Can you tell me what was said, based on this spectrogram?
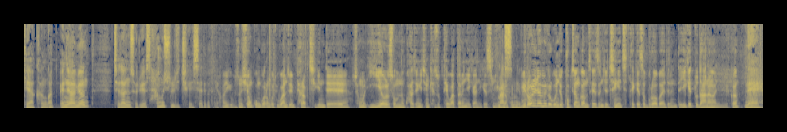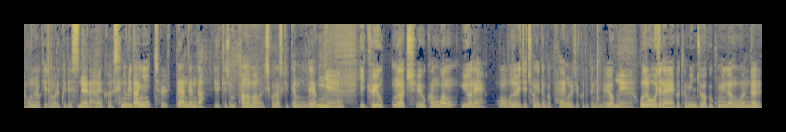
계약한 것. 왜냐하면 재단 서류에 사무실 위치가 있어야 되거든요. 아니 이게 무슨 시험 공부하는 것도 완전히 벼락치기인데 정말 이해할 수 없는 과정이 지금 계속 돼 왔다는 얘기 아니겠습니까? 맞습니다. 이러려면 결국 이제 국정감사에서 이제 증인 채택해서 물어봐야 되는데 이게 또 난항 아닙니까? 네, 오늘 이렇게 좀 어렵게 됐습니다. 네네. 그 새누리당이 절대 안 된다 이렇게 좀 방어망을 치고 나섰기 때문인데요. 예. 이 교육문화체육관광위원회 어, 오늘 이제 정해둔 그 파행을 이제 거듭했는데요. 네. 오늘 오전에 그 더민주와 그 국민의당 의원들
